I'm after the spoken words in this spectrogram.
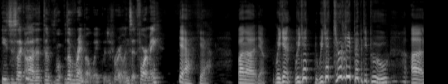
he's just like, oh, that the the rainbow wig just ruins it for me. Yeah, yeah. But uh, yeah, we get we get we get Tootly Pippity Poo. Uh,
